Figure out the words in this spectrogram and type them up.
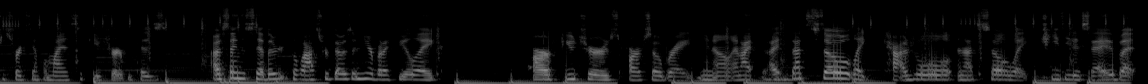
just for example, mine is the future. Because I was saying this the other, the last group that was in here, but I feel like our futures are so bright, you know. And I, I that's so like casual and that's so like cheesy to say, but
